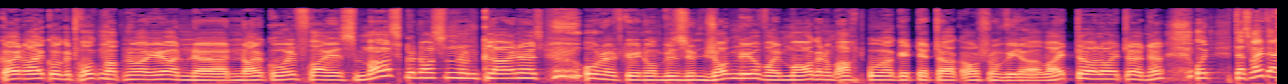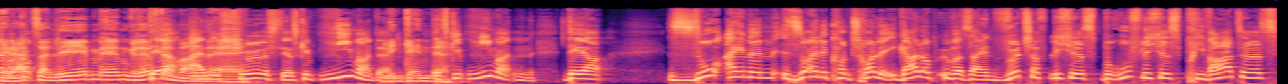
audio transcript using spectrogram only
kein Alkohol getrunken, hab nur hier ein, äh, ein alkoholfreies Maß genossen, ein kleines und jetzt gehe ich noch ein bisschen joggen hier, weil morgen um 8 Uhr geht der Tag auch schon wieder weiter, Leute, ne? Und das meinte er der hat sein Leben im Griff, der, der, Mann, also ich. Schwöre es dir, es gibt niemanden, Legende. es gibt niemanden, der so einen, so eine Kontrolle, egal ob über sein wirtschaftliches, berufliches, privates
